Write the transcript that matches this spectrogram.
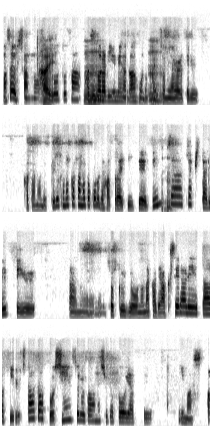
正義さんのはい。弟さん、うんパズドラで有名な元宝の会長もやられてる方なんですけど、その方のところで働いていて、ベンチャーキャピタルっていう、あの職業の中でアクセラレーターっていうスタートアップを支援する側の仕事をやっていました。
